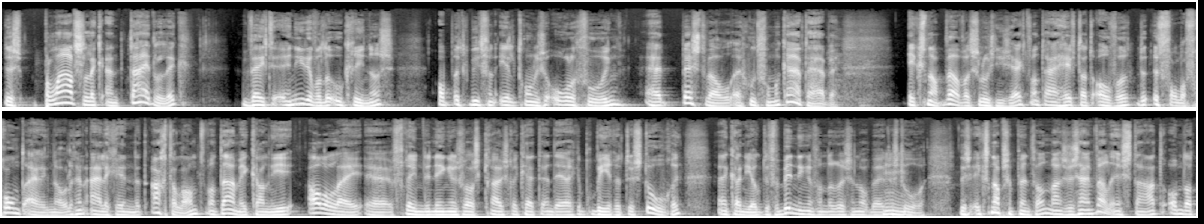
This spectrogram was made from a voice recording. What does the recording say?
Dus plaatselijk en tijdelijk weten in ieder geval de Oekraïners op het gebied van elektronische oorlogvoering het best wel eh, goed voor elkaar te hebben. Ik snap wel wat Sloesny zegt, want hij heeft dat over de- het volle front eigenlijk nodig. En eigenlijk in het achterland, want daarmee kan hij allerlei eh, vreemde dingen zoals kruisraketten en dergelijke proberen te storen. En kan hij ook de verbindingen van de Russen nog beter Hmm. storen. Dus ik snap zijn punt wel, maar ze zijn wel in staat om dat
